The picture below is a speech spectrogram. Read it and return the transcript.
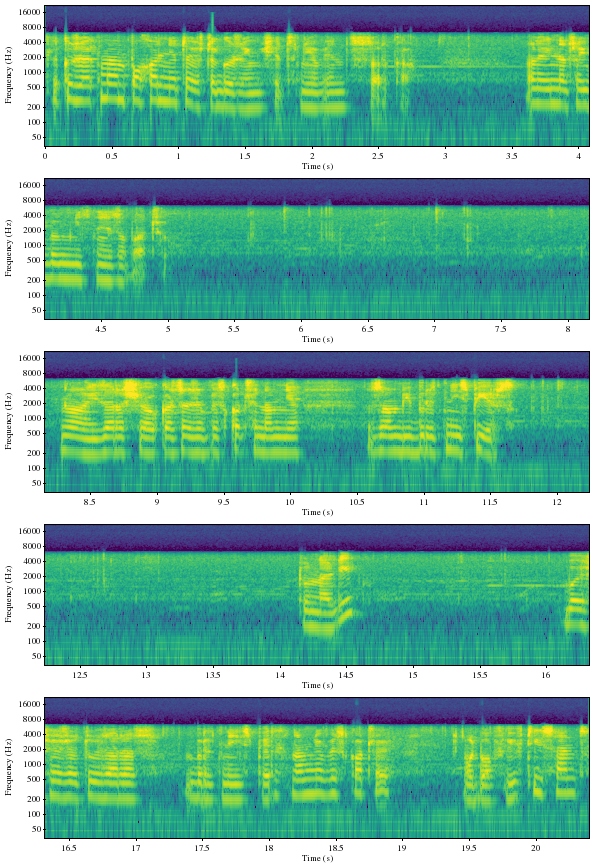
Tylko, że jak mam pochodnie, to jeszcze gorzej mi się tnie, więc sorka. Ale inaczej bym nic nie zobaczył. No i zaraz się okaże, że wyskoczy na mnie zombie Britney Spears. Tunelik? Boję się, że tu zaraz Britney Spears na mnie wyskoczy. Albo 50 Cent.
